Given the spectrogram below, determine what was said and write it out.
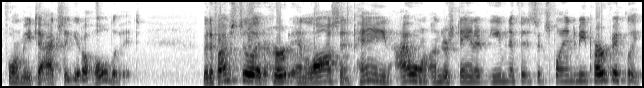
for me to actually get a hold of it. But if I'm still at hurt and loss and pain, I won't understand it even if it's explained to me perfectly.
